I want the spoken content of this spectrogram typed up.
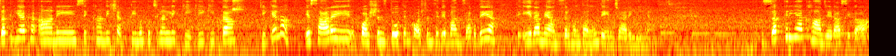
ਜ਼ਕਰੀਆ ਖਾਨ ਨੇ ਸਿੱਖਾਂ ਦੀ ਸ਼ਕਤੀ ਨੂੰ ਕੁਚਲਣ ਲਈ ਕੀ ਕੀ ਕੀਤਾ? ਠੀਕ ਹੈ ਨਾ? ਇਹ ਸਾਰੇ ਕੁਐਸਚਨਸ ਦੋ ਤਿੰਨ ਕੁਐਸਚਨਸ ਇਹਦੇ ਬਣ ਸਕਦੇ ਆ ਤੇ ਇਹਦਾ ਮੈਂ ਆਨਸਰ ਹੁਣ ਤੁਹਾਨੂੰ ਦੇਣ ਜਾ ਰਹੀ ਹਾਂ। ਜ਼ਕਰੀਆ ਖਾਨ ਜਿਹੜਾ ਸੀਗਾ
